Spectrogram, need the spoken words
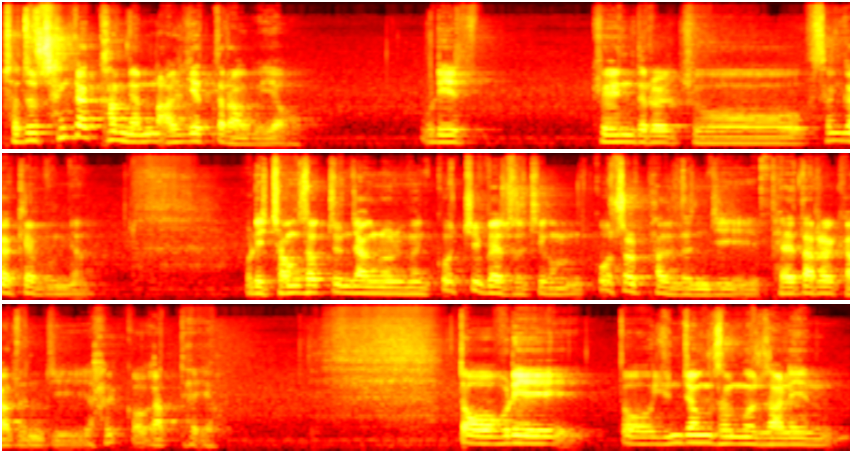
저도 생각하면 알겠더라고요. 우리 교인들을 쭉 생각해 보면 우리 정석준 장로님은 꽃집에서 지금 꽃을 팔든지 배달을 가든지 할 것 같아요. 또 우리 또 윤정선 권사님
